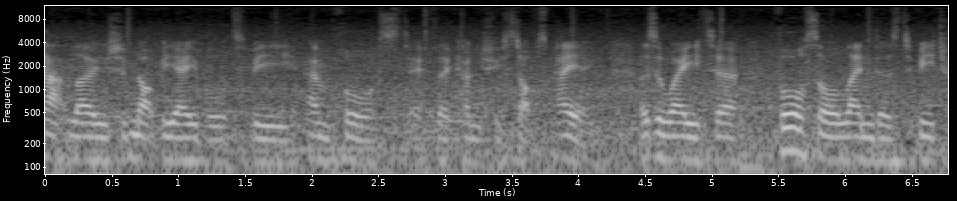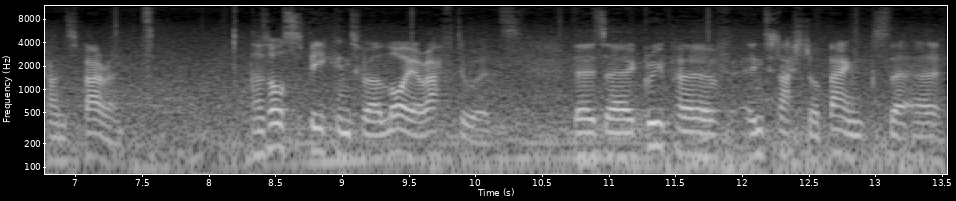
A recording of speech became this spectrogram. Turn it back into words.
that loan should not be able to be enforced if the country stops paying as a way to force all lenders to be transparent. I was also speaking to a lawyer afterwards. There's a group of international banks that are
